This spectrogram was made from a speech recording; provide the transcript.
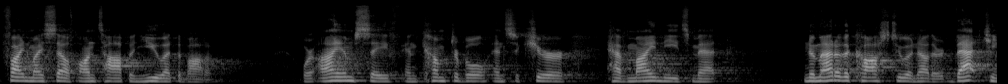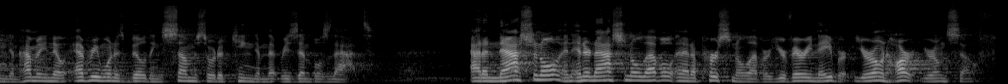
find myself on top and you at the bottom, where I am safe and comfortable and secure, have my needs met, no matter the cost to another. That kingdom, how many know everyone is building some sort of kingdom that resembles that? At a national and international level and at a personal level, your very neighbor, your own heart, your own self.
